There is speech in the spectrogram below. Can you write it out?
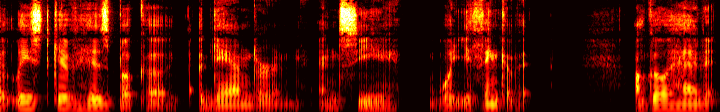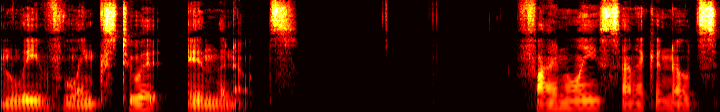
at least give his book a, a gander and, and see what you think of it. I'll go ahead and leave links to it in the notes. Finally, Seneca notes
